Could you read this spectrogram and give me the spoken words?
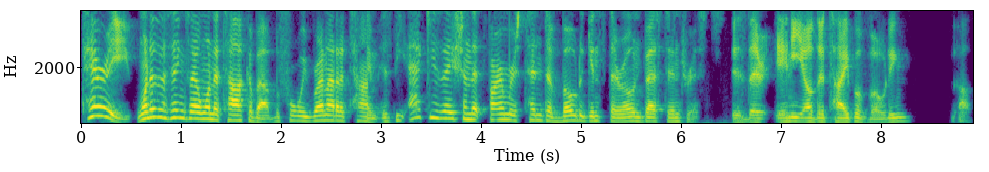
Terry, one of the things I want to talk about before we run out of time is the accusation that farmers tend to vote against their own best interests. Is there any other type of voting? Well,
